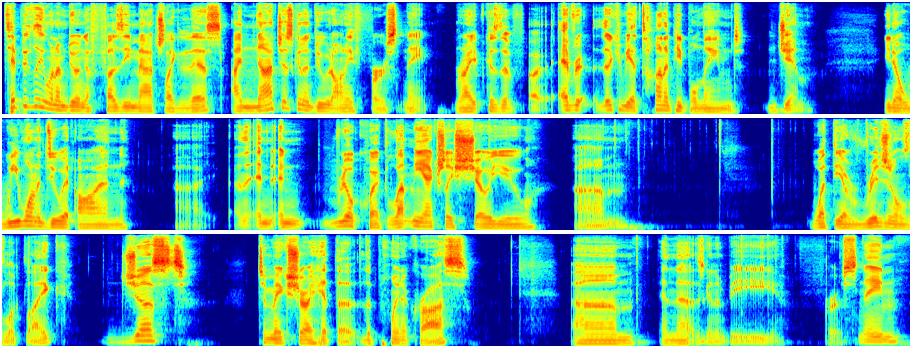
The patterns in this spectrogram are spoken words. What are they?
Typically, when I'm doing a fuzzy match like this, I'm not just going to do it on a first name, right? Because uh, every there can be a ton of people named Jim. You know, we want to do it on, uh, and and real quick, let me actually show you um, what the originals looked like, just to make sure I hit the the point across. Um, and that is going to be first name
